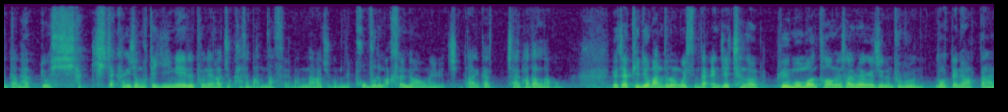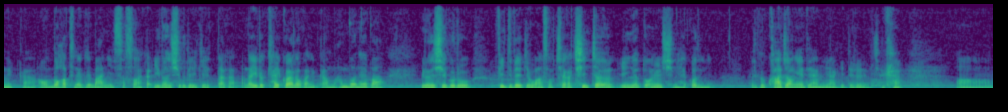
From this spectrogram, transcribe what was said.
그 다음에 학교 시작, 시작하기 전부터 이메일을 보내가지고 가서 만났어요. 만나가지고 근데 포부를 막 설명하고 막 이랬지. 그러니까 잘 봐달라고. 그리고 제가 비디오 만들어 놓은 거 있습니다. NJ 채널 그 모먼텀을 설명해 주는 부분 너 때문에 왔다 하니까 어, 너 같은 애들 많이 있었어. 약간 이런 식으로 얘기했다가 아, 나 이렇게 할 거야 라고 하니까 한번, 해봐. 이런 식으로 피드백이 와서 제가 진짜 2년 동안 열심히 했거든요. 그래서 그 과정에 대한 이야기들을 제가 어,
